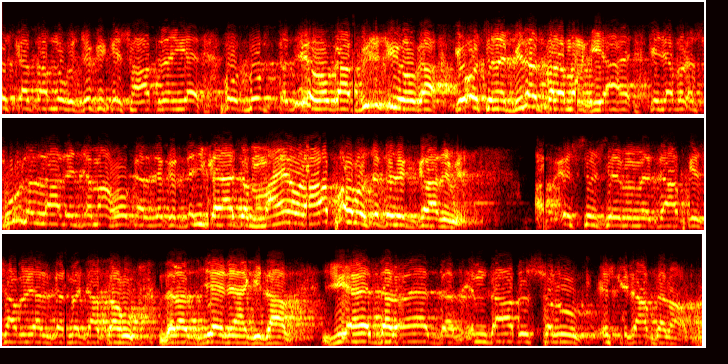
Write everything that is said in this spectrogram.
उसका ताल्लुक ज़िक्र के साथ नहीं है। वो मुफ्तदी होगा बिजटी होगा कि उसने बिदत पर अमल किया है कि जब रसूल अल्लाह ने जमा होकर ज़िक्र नहीं कराया तो मैं और आप और उसे ज़िक्र कराने में। अब इस सिलसिले में मैं आपके सामने अर्ज़ करना चाहता हूँ दरअसल ये नया किताब ये है दर, दर इमदाद सलूक इस किताब का नाम।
